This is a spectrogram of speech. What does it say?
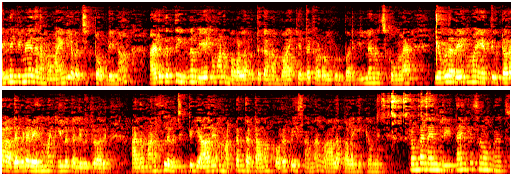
என்றைக்குமே அதை நம்ம மைண்டில் வச்சுக்கிட்டோம் அப்படின்னா அடுத்தடுத்து இன்னும் வேகமாக நம்ம வளர்கிறதுக்கான பாக்கியத்தை கடவுள் கொடுப்பாரு. இல்லைன்னு வச்சுக்கோங்களேன் எவ்வளோ வேகமாக ஏற்றி விட்டாரோ அதை விட வேகமாக கீழே தள்ளி விட்டுருவாரு. அதை மனசில் வச்சுக்கிட்டு யாரையும் மட்டம் தட்டாமல் குறை பேசாமல் வாழ பழகிக்கோங்க. ரொம்ப நன்றி. தேங்க்யூ ஸோ மச்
